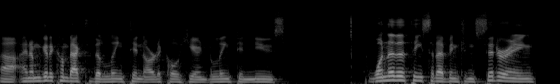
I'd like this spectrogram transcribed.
uh, and I'm going to come back to the LinkedIn article here in the LinkedIn news one of the things that I've been considering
